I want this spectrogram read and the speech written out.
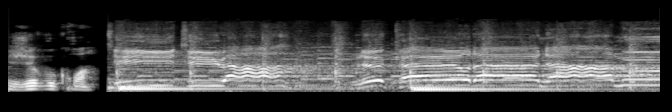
Je vous crois. Si tu as le cœur d'un amoureux,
